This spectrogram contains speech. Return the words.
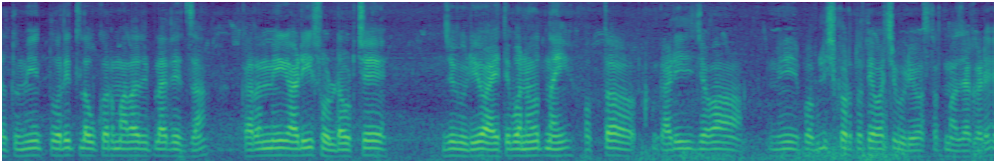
तर तुम्ही त्वरित लवकर मला रिप्लाय देत जा. कारण मी गाडी सोल्ड आउटचे जे व्हिडिओ आहे ते बनवत नाही. फक्त गाडी जेव्हा मी पब्लिश करतो तेव्हाचे व्हिडिओ असतात माझ्याकडे.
